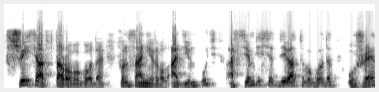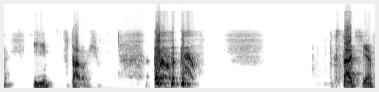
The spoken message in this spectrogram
с 1962 года функционировал один путь, а с 1979 года уже и второй. Кстати,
